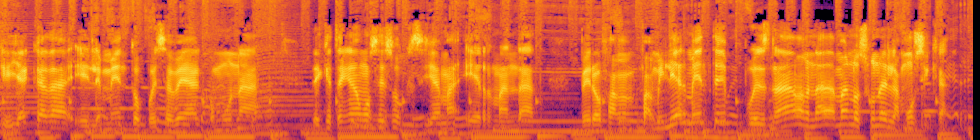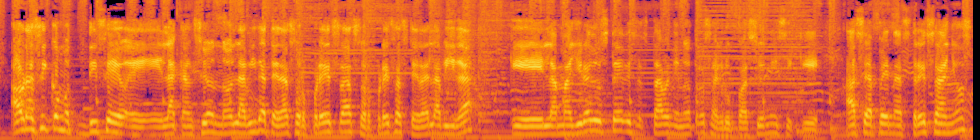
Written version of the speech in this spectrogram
que ya cada elemento pues se vea como una, de que tengamos eso que se llama hermandad. Pero familiarmente pues nada, nada más nos une la música. Ahora sí, como dice eh, la canción, ¿no? La vida te da sorpresas, sorpresas te da la vida. Que la mayoría de ustedes estaban en otras agrupaciones y que hace apenas tres años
